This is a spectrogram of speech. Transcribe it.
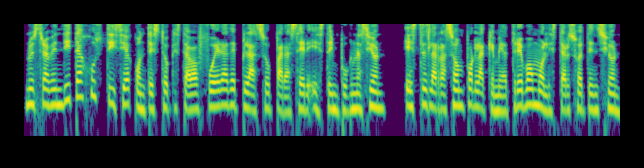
Nuestra bendita justicia contestó que estaba fuera de plazo para hacer esta impugnación. Esta es la razón por la que me atrevo a molestar su atención.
